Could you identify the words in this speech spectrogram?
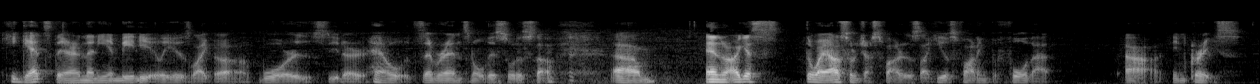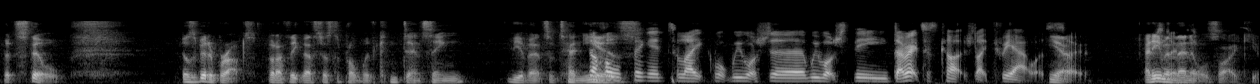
he gets there and then he immediately is like, oh, war is you know hell, it's never ends and all this sort of stuff. Um, and I guess the way I sort of justify it is like he was fighting before that uh, in Greece, but still, it was a bit abrupt. But I think that's just the problem with condensing the events of ten years. the whole thing into like what we watched. Uh, we watched the director's cut, which like three hours. Yeah. So and even Still. then, it was like you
